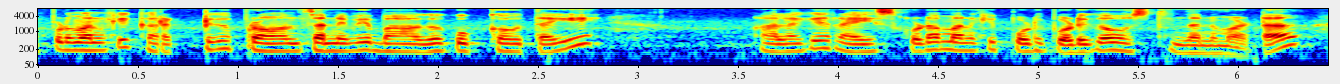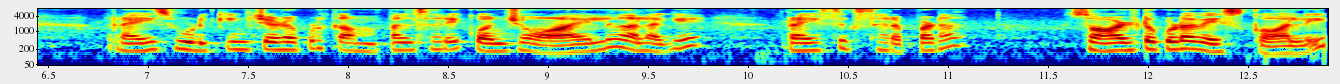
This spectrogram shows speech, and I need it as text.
అప్పుడు మనకి కరెక్ట్గా ప్రాన్స్ అనేవి బాగా కుక్ అవుతాయి. అలాగే రైస్ కూడా మనకి పొడి పొడిగా వస్తుందన్నమాట. రైస్ ఉడికించేటప్పుడు కంపల్సరీ కొంచెం ఆయిల్ అలాగే రైస్కి సరిపడా సాల్ట్ కూడా వేసుకోవాలి.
